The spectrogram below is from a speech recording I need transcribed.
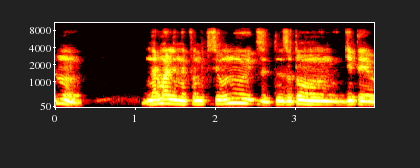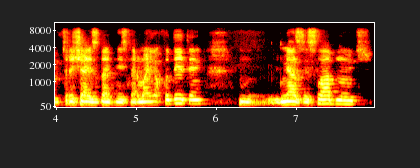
ну, нормально не функціонують, за того діти втрачають здатність нормально ходити, м'язи слабнуть,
